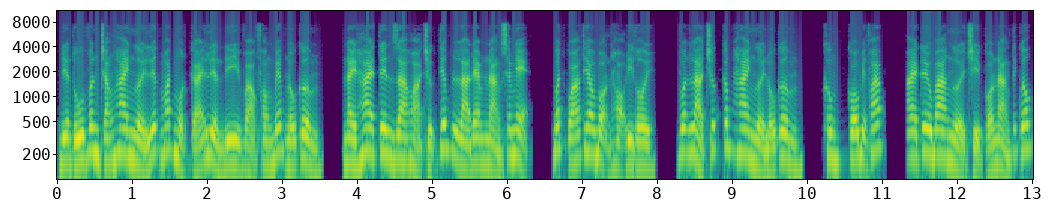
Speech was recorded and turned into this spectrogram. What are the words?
Điền Tú Vân trắng hai người liếc mắt một cái liền đi vào phòng bếp nấu cơm, này hai tên gia hỏa trực tiếp là đem nàng xem nhẹ, bất quá theo bọn họ đi thôi, vẫn là trước cấp hai người nấu cơm, không có biện pháp, ai kêu ba người chỉ có nàng tích gốc.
